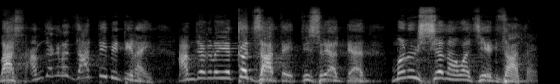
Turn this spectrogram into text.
बस आमच्याकडे जाती भीती नाही. आमच्याकडे एकच जात आहे तिसऱ्या अध्यायात. मनुष्य नावाची एक जात आहे.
